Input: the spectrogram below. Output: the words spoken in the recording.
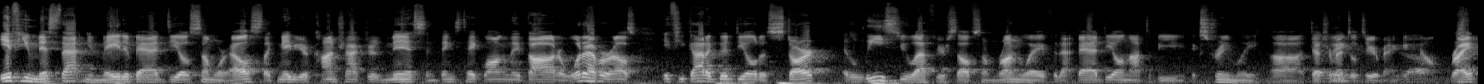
If you miss that and you made a bad deal somewhere else, like maybe your contractors miss and things take longer than they thought or whatever else, if you got a good deal to start, at least you left yourself some runway for that bad deal not to be extremely uh, detrimental to your bank Yeah. account, right?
